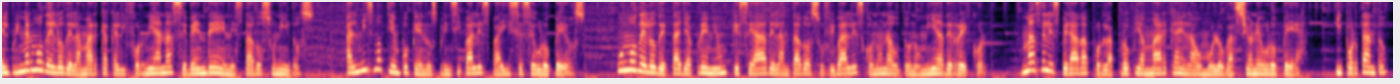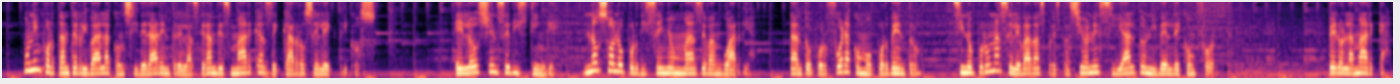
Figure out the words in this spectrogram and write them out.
El primer modelo de la marca californiana se vende en Estados Unidos, al mismo tiempo que en los principales países europeos, un modelo de talla premium que se ha adelantado a sus rivales con una autonomía de récord, más de la esperada por la propia marca en la homologación europea, y por tanto, un importante rival a considerar entre las grandes marcas de carros eléctricos. El Ocean se distingue, no solo por diseño más de vanguardia, tanto por fuera como por dentro, sino por unas elevadas prestaciones y alto nivel de confort. Pero la marca,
